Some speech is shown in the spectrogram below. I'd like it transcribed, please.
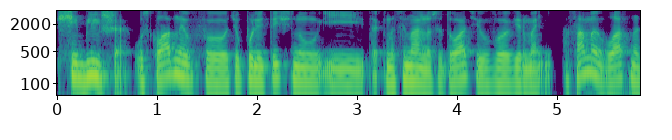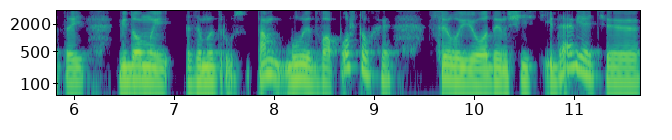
ще більше ускладнив е, цю політичну і так національну ситуацію в Вірменії. А саме власне цей відомий землетрус. Там були два поштовхи силою 1, 6 і 9, е,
